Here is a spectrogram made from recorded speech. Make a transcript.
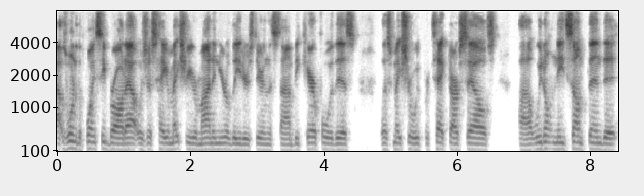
that was one of the points he brought out was just, hey, make sure you're reminding your leaders during this time. Be careful with this. Let's make sure we protect ourselves. Uh, we don't need something that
